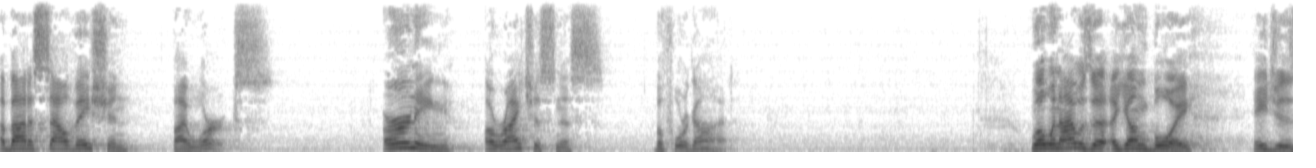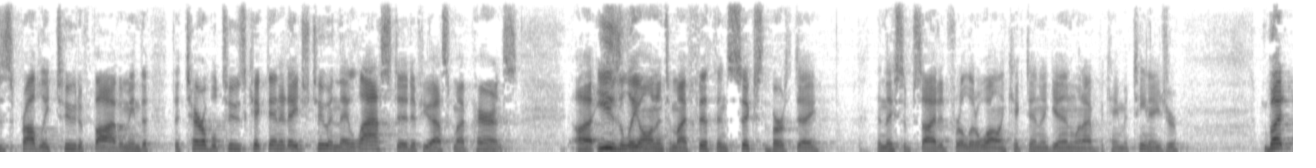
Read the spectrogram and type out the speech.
about a salvation by works? Earning a righteousness before God? Well, when I was a, a young boy, ages probably two to five, I mean, the, the terrible twos kicked in at age two, and they lasted, if you ask my parents, uh, easily on into my fifth and sixth birthday. Then they subsided for a little while and kicked in again when I became a teenager. But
